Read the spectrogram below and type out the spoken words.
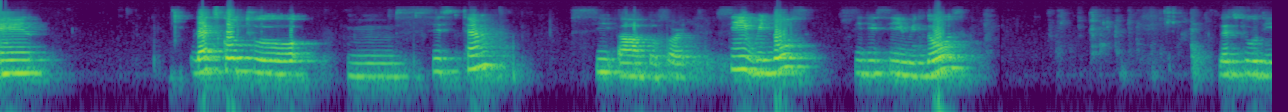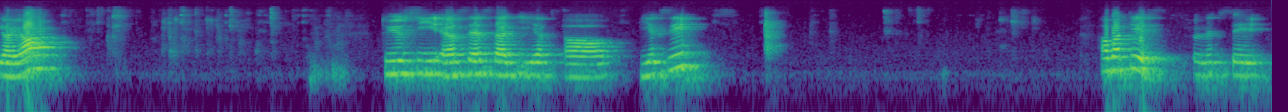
And let's go to um, system. C, uh, no, sorry, C Windows, CDC Windows. Let's do dir. Do you see lss.exe? Uh? How about this? Let's say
